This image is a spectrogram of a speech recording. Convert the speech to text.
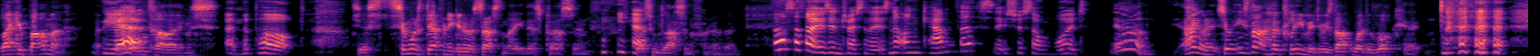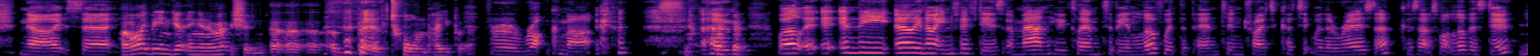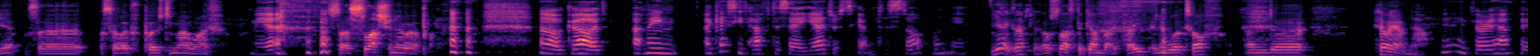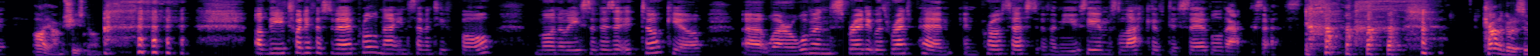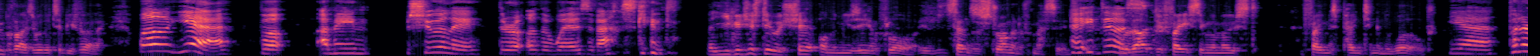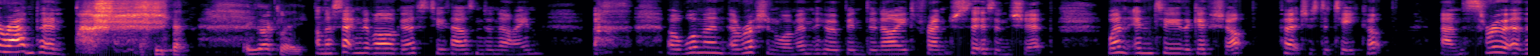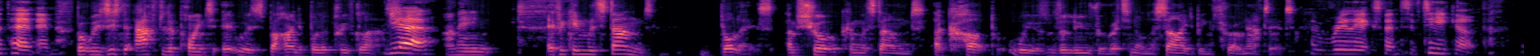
Like Obama Yeah. all times. And the Pope. Just someone's definitely going to assassinate this person. yeah. Get some glass in front of it. I also thought it was interesting that it's not on canvas, it's just on wood. Yeah. Hang on. So is that her cleavage or is that where the rock hit? no, it's uh, Have I been getting an erection? A, a, a- bit of torn paper. for a rock mark. um, well, in the early 1950s, a man who claimed to be in love with the painting tried to cut it with a razor, because that's what lovers do. Yeah, So so I proposed to my wife. Yeah. Start slashing her up. oh, God. I mean, I guess you'd have to say yeah just to get him to stop, wouldn't you? Yeah, exactly. That's that's the gambit I played, and it worked off. And uh, here I am now. Yeah, very happy. I am. She's not. On the 21st of April 1974, Mona Lisa visited Tokyo, uh, where a woman sprayed it with red paint in protest of the museum's lack of disabled access. kind of got to sympathise with her, to be fair. Well, yeah, but I mean, surely there are other ways of asking. You could just do a shit on the museum floor. It sends a strong enough message It does. without defacing the most famous painting in the world. Yeah. Put a ramp in. yeah, exactly. On the 2nd of August 2009, a woman, a Russian woman who had been denied French citizenship, went into the gift shop, purchased a teacup, and threw it at the painting. But was just after the point it was behind a bulletproof glass? Yeah. I mean, if it can withstand bullets, I'm sure it can withstand a cup with the Louvre written on the side being thrown at it. A really expensive teacup.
